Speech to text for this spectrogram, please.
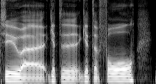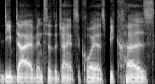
to uh, get the get the full deep dive into the giant sequoias because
